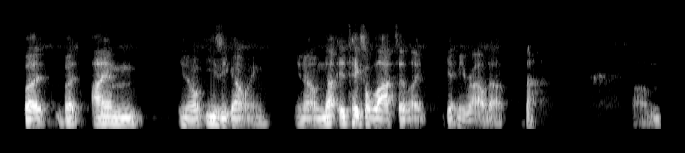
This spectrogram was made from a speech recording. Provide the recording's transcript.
but but I am you know easygoing. You know, not, it takes a lot to like get me riled up. Um,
